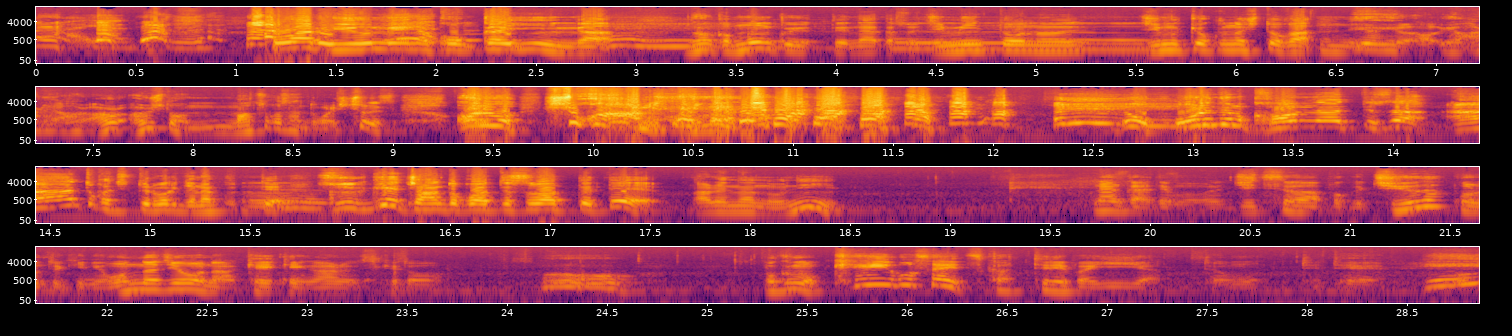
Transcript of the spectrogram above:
とある有名な国会議員がん。なんか文句言ってなんかその自民党の事務局の人が「ん。いやいやいやあれあれあの人は松岡さんところ一緒です。あれは秘書か!」みたいな。でも俺でもこんなやってさ「あー」とか言ってるわけじゃなくって、うん。すっげえちゃんとこうやって座っててあれなのに。なんかでも実は僕中学校の時に同じような経験があるんですけどお僕も敬語さえ使ってればいいやって思っててえー、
